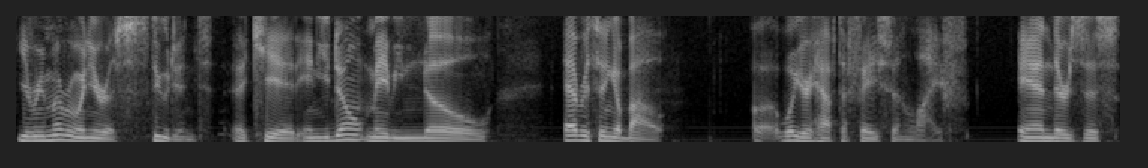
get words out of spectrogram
you remember when you're a student, a kid, and you don't maybe know everything about uh, what you have to face in life, and there's this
